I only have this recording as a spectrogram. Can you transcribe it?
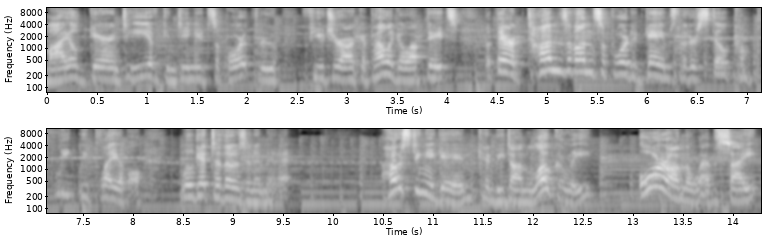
mild guarantee of continued support through future Archipelago updates, but there are tons of unsupported games that are still completely playable. We'll get to those in a minute. Hosting a game can be done locally or on the website,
